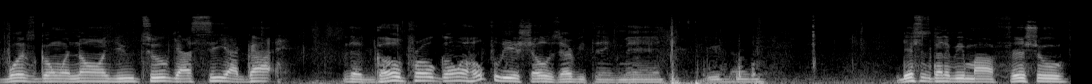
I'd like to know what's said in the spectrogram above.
what's going on YouTube? Y'all see I got the GoPro going. Hopefully it shows everything, man. You know, this is gonna be my official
